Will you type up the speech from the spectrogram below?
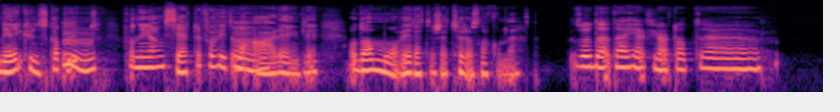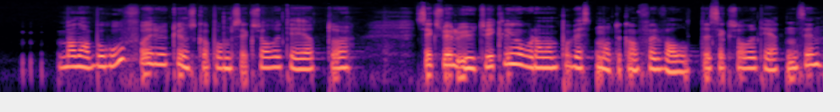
mer kunnskap ut. Få nyansert det, få vite hva er det egentlig. Og da må vi rett og slett tørre å snakke om det. Så det, det er helt klart at uh, man har behov for kunnskap om seksualitet og seksuell utvikling, og hvordan man på best måte kan forvalte seksualiteten sin.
